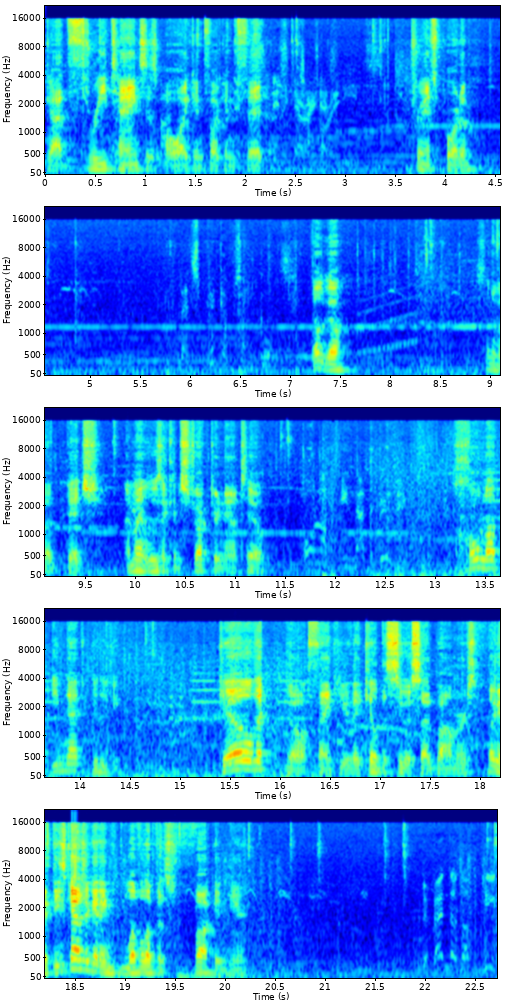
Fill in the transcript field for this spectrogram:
God, three tanks is all I can fucking fit. Transport them. They'll go. Son of a bitch. I might lose a constructor now too. Hole up in that building. Kill the... Oh, thank you. They killed the suicide bombers. Look at these guys are getting leveled up as fuck in here. Defenders of peace.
